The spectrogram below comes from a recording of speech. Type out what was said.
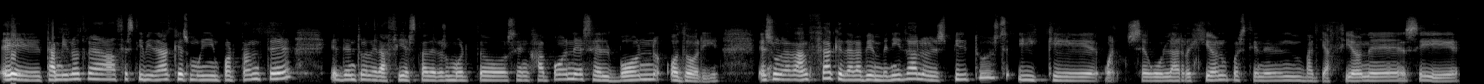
Eh, también otra festividad que es muy importante eh, dentro de la fiesta de los muertos en Japón es el Bon Odori. Es una danza que da la bienvenida a los espíritus y que, bueno, según la región, pues tienen variaciones y,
